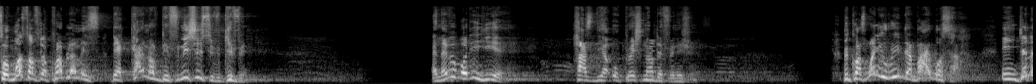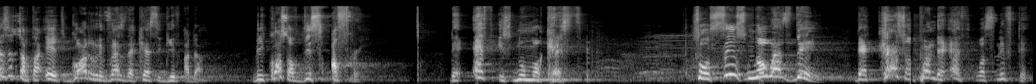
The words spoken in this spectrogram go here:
So most of your problem is the kind of definitions you've given. And everybody here has their operational definition. Because when you read the Bible, sir, in Genesis chapter 8, God reversed the curse he gave Adam. Because of this offering, the earth is no more cursed. So since Noah's day, the curse upon the earth was lifted.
